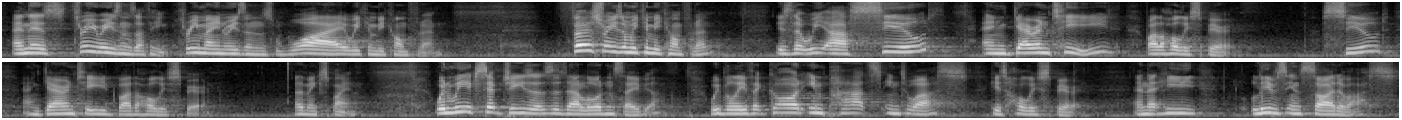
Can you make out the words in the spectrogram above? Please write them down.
And there's three reasons, I think, three main reasons why we can be confident. First reason we can be confident is that we are sealed and guaranteed by the Holy Spirit. Sealed and guaranteed by the Holy Spirit. Let me explain. When we accept Jesus as our Lord and Savior, we believe that God imparts into us His Holy Spirit and that He lives inside of us.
